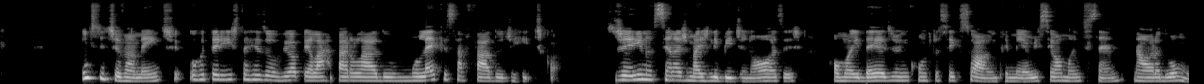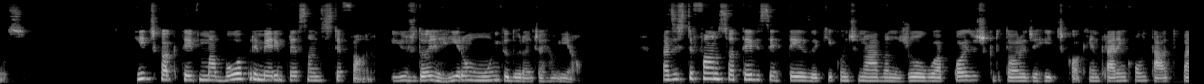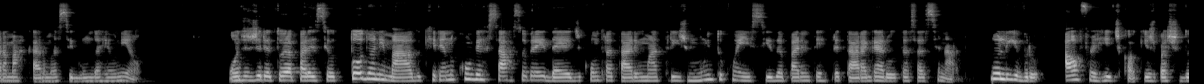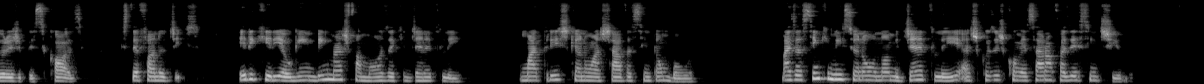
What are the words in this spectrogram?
Instintivamente, o roteirista resolveu apelar para o lado moleque safado de Hitchcock, sugerindo cenas mais libidinosas, como a ideia de um encontro sexual entre Mary e seu amante Sam na hora do almoço. Hitchcock teve uma boa primeira impressão de Stefano, e os dois riram muito durante a reunião. Mas Stefano só teve certeza que continuava no jogo após o escritório de Hitchcock entrar em contato para marcar uma segunda reunião, onde o diretor apareceu todo animado, querendo conversar sobre a ideia de contratarem uma atriz muito conhecida para interpretar a garota assassinada. No livro Alfred Hitchcock e os Bastidores de Psicose, Stefano diz: ele queria alguém bem mais famosa que Janet Leigh, uma atriz que eu não achava assim tão boa. Mas assim que mencionou o nome Janet Leigh, as coisas começaram a fazer sentido.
